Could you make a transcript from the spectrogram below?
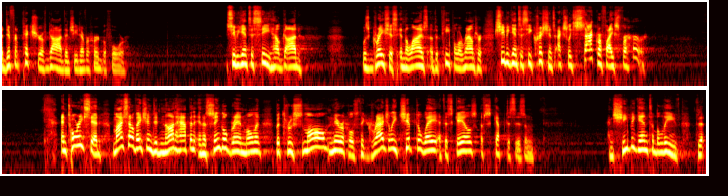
a different picture of God than she'd ever heard before. She began to see how God was gracious in the lives of the people around her. She began to see Christians actually sacrifice for her. And Tori said, My salvation did not happen in a single grand moment, but through small miracles that gradually chipped away at the scales of skepticism. And she began to believe that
